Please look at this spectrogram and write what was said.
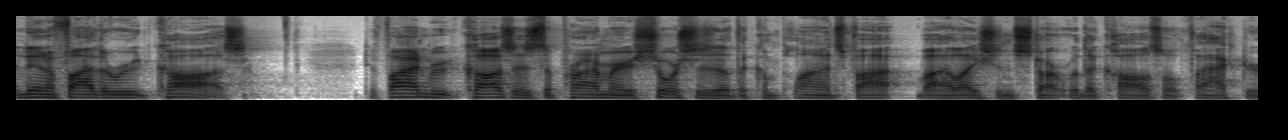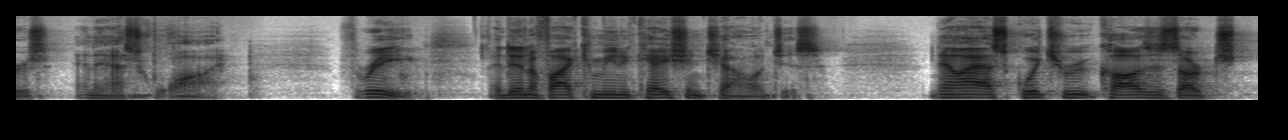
identify the root cause. To find root causes, the primary sources of the compliance vi- violations start with the causal factors and ask why. Three, identify communication challenges. Now ask which root causes are ch-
